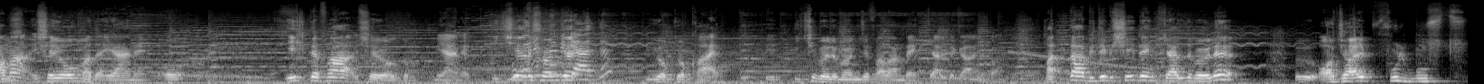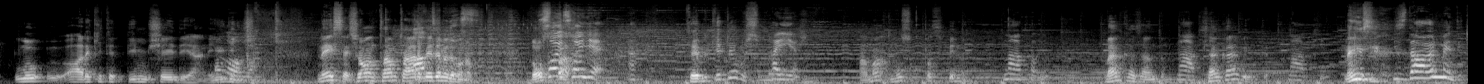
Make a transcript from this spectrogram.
ama şey olmadı yani o ilk defa şey oldum yani iki Bu yarış bölümde önce mi geldi? yok yok hayır İ- iki bölüm önce falan denk geldi galiba. Hatta bir de bir şey denk geldi böyle ı, acayip full boostlu ı, hareket ettiğim bir şeydi yani Allah ilginç. Allah. Neyse şu an tam tarif Altı edemedim boost. onu. Dostlar Soy soy ye. Heh, tebrik ediyor musun beni? Hayır. Ama muz kupası benim. Ne yapalım? Ben kazandım. Ne yapayım? Sen kaybettin. Ne yapayım? Neyse. Biz daha ölmedik.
